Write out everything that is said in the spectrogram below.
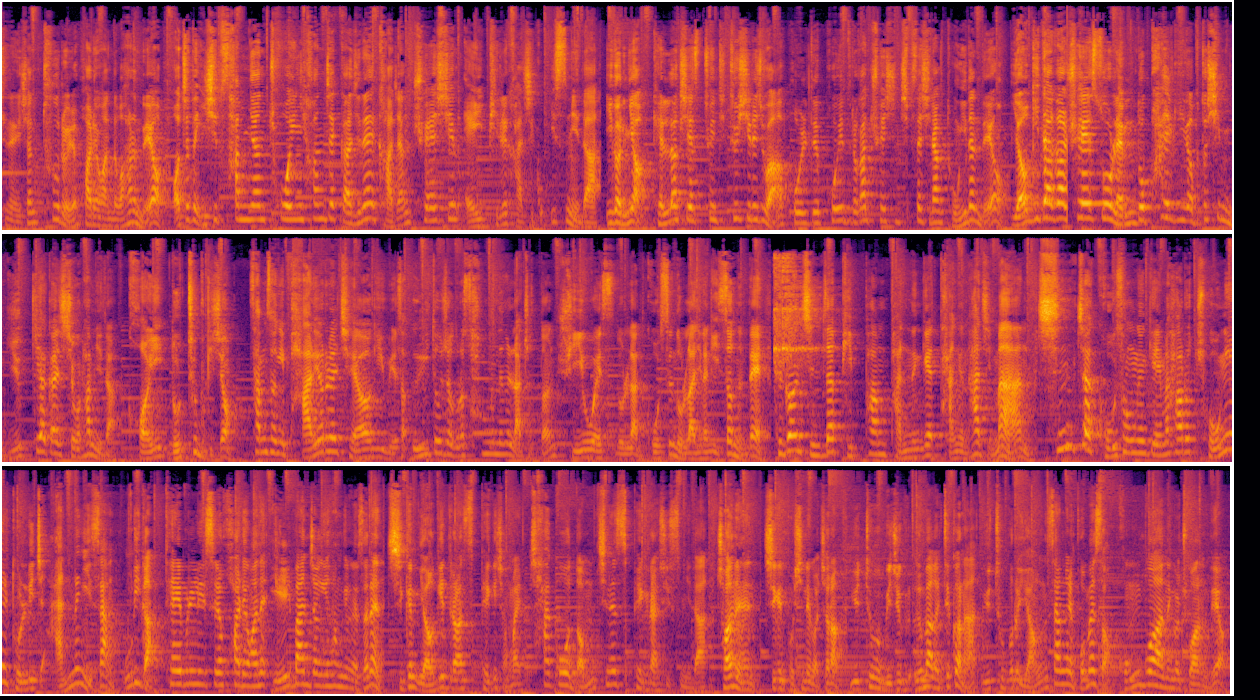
제너레이션 2를 활용한다고 하는데요. 어쨌든 23년 초인 현재까지는 가장 최신 AP를 가지고 있습니다. 이거는요 갤럭시 S22 시리즈와 폴드 4에 들어간 최신 칩셋이랑 동일한데요. 여기다가 최소 램도 8기가부터 16기가까지 지원을 합니다. 거의 노트북이죠. 삼성이 발열을 제어하기 위해서 의도적으로 성능을 낮췄던 GOS 논란, 고스 논란이라는 게 있었는데 그건 진짜 비판 받는 게 당연하 지만 진짜 고성능 게임을 하루 종일 돌리지 않는 이상 우리가 태블릿을 활용하는 일반적인 환경에서는 지금 여기 들어간 스펙이 정말 차고 넘치는 스펙이라 할수 있습니다. 저는 지금 보시는 것처럼 유튜브 뮤직 음악을 듣거나 유튜브로 영상을 보면서 공부하는 걸 좋아하는데요.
